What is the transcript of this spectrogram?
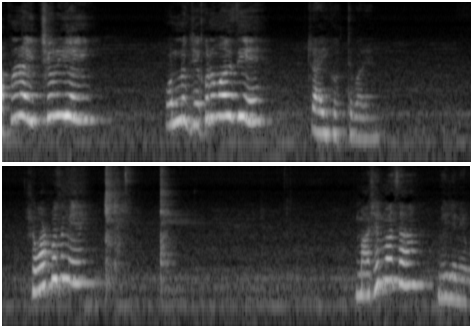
আপনারা ইচ্ছে অনুযায়ী অন্য যে কোনো মাছ দিয়ে ট্রাই করতে পারেন। সবার প্রথমে মাছের মাথা ভেজে নেব।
